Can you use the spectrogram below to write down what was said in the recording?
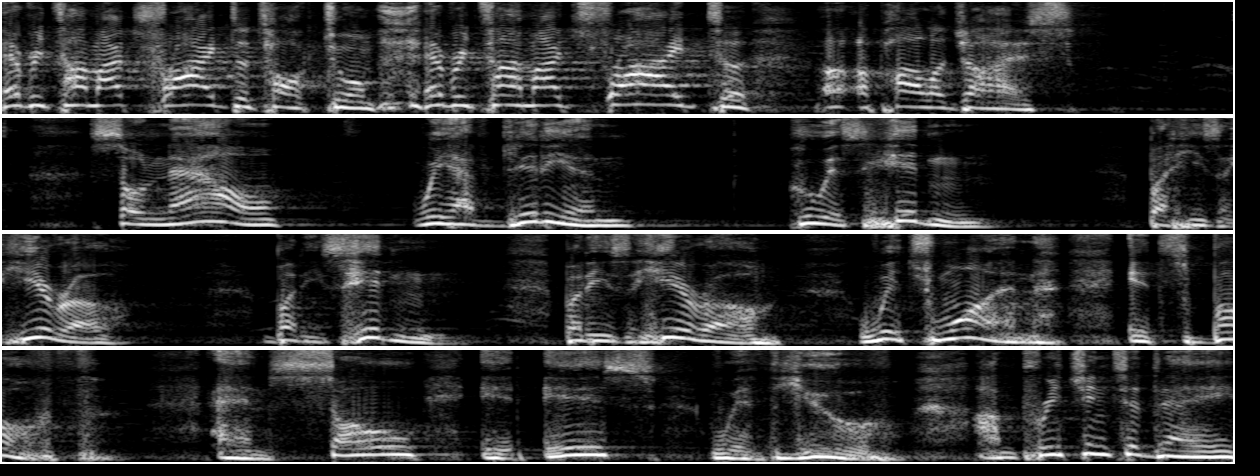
every time I tried to talk to him, every time I tried to uh, apologize, So now we have Gideon who is hidden, but he's a hero, but he's hidden, but he's a hero. Which one? It's both. And so it is with you. I'm preaching today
